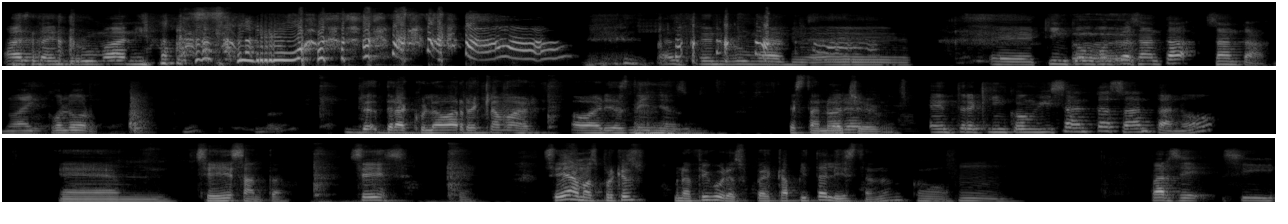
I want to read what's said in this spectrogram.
hasta en Rumania. Hasta en Rumania. eh, eh, King Kong contra Santa, Santa, no hay color. D- Drácula va a reclamar a varias niñas esta noche. Entre King Kong y Santa, Santa, ¿no? Em, sí, Santa. Sí, sí. sí. Sí, además porque es una figura súper capitalista, ¿no? Como, Hmm. Parce, si,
